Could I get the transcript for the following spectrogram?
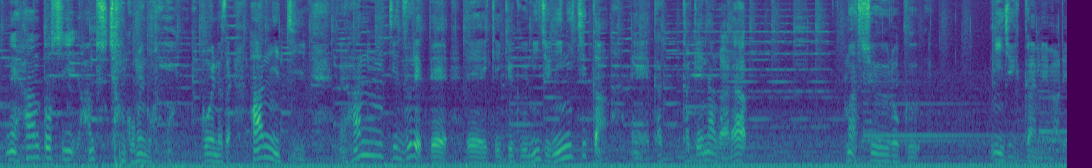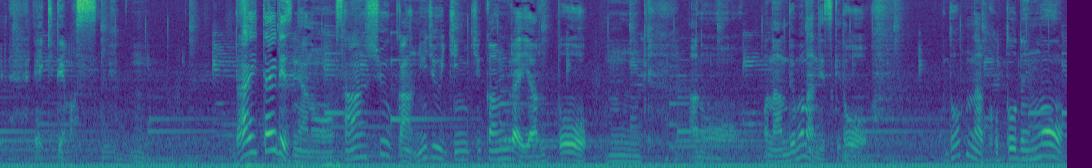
ー、ね半年半年ちゃんごめんごめん。ごめんなさい。半日。半日ずれて、えー、結局22日間、えー、かけながらまあ、収録21回目まで、えー、来てます、うん、大体ですねあの3週間21日間ぐらいやると、うん、あの、まあ、何でもなんですけどどんなことでも、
